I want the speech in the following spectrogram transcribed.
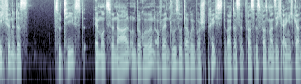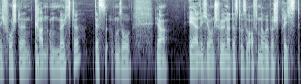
ich finde das zutiefst emotional und berührend, auch wenn du so darüber sprichst, weil das etwas ist, was man sich eigentlich gar nicht vorstellen kann und möchte. Das umso ja, ehrlicher und schöner, dass du so offen darüber sprichst.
